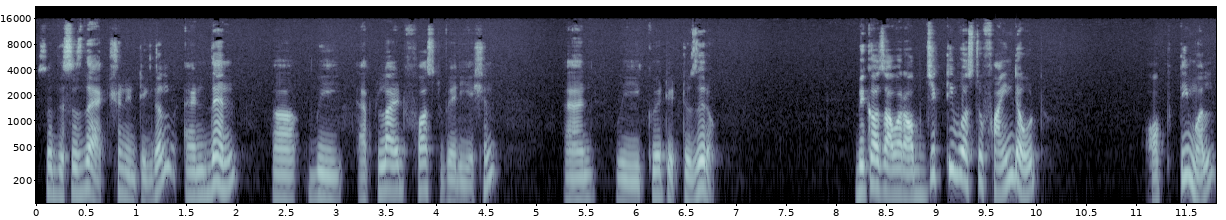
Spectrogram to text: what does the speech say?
So, this is the action integral and then uh, we applied first variation and we equate it to 0 because our objective was to find out optimal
